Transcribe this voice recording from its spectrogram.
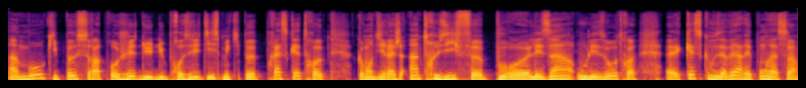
un mot qui peut se rapprocher du, prosélytisme et qui peut presque être, comment dirais-je, intrusif pour les uns ou les autres. Qu'est-ce que vous avez à répondre à ça?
